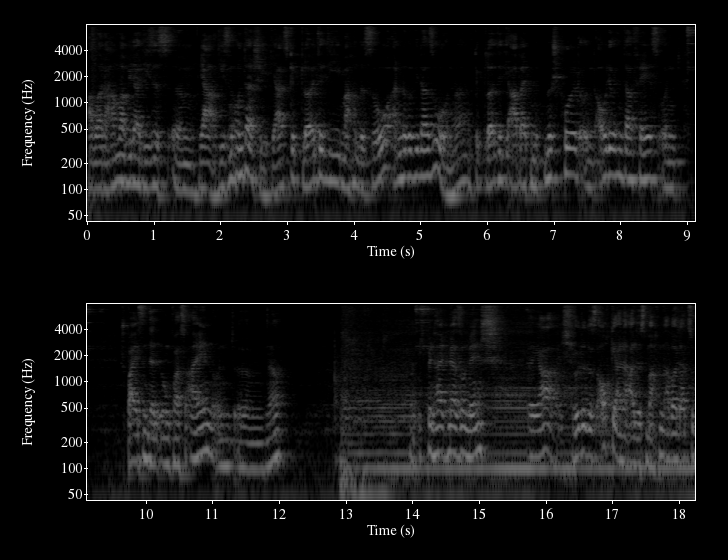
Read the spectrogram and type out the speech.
Aber da haben wir wieder dieses, ähm, ja, diesen Unterschied. Ja, es gibt Leute, die machen das so, andere wieder so. Ne? Es gibt Leute, die arbeiten mit Mischpult und Audiointerface und speisen dann irgendwas ein und ähm, ne? Und ich bin halt mehr so ein Mensch, äh, ja, ich würde das auch gerne alles machen, aber dazu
